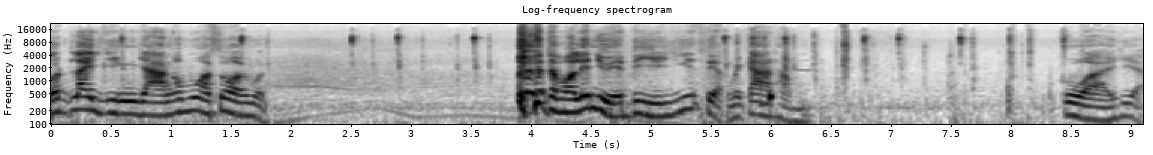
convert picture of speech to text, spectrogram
รถไล่ยิงยางเขามั่วซั่วไปหมด แต่พอเล่นอยู่ SD ยี่เสือกไม่กล้าทำกลัวไอ้เฮีย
